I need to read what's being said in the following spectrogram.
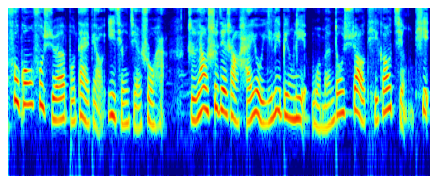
复工复学不代表疫情结束哈，只要世界上还有一例病例，我们都需要提高警惕。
